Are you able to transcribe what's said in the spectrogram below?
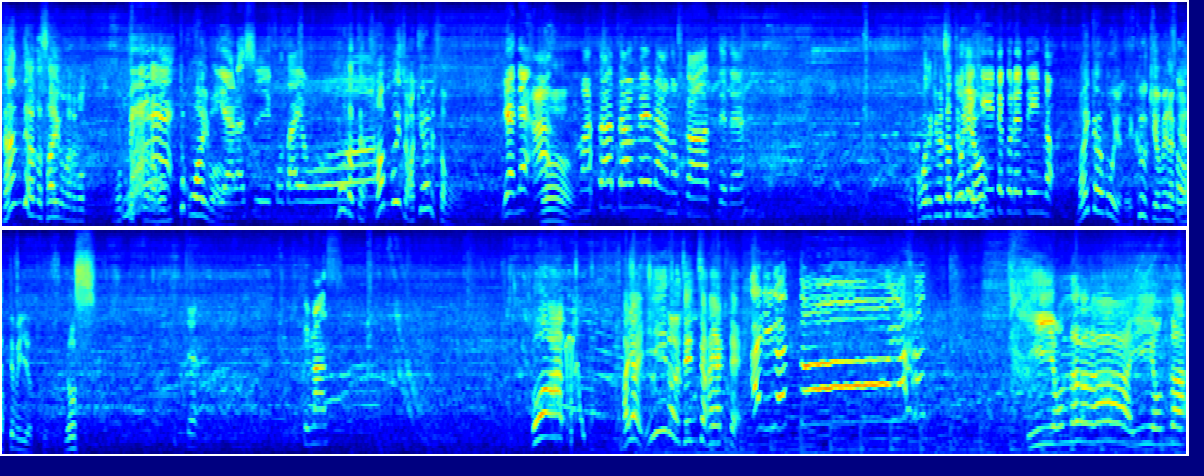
あ。なんであんな最後までも持ってくから本当怖いわ。いやらしい子だよ。もうだって半分以上諦めてたもん。いやねあうん。またダメなのかってね。ここで決めちゃってもいいよ。で引いてくれていいんだ。毎回思うよね。空気読めなくやってもいいよって。よし。じゃあいきます。おわ早い。いいのよ全然早くて。ありがとう。いい女だないい女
